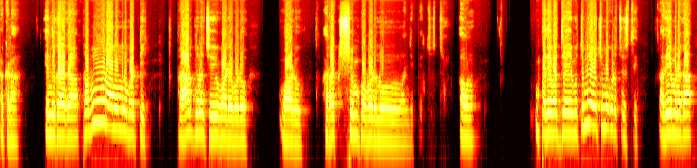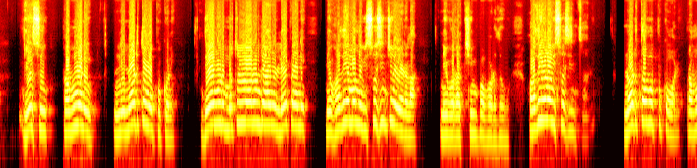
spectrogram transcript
అక్కడ ఎందుకనగా ప్రభువు నామమును బట్టి ప్రార్థన చేయబడేవాడో వాడు రక్షింపబడును అని చెప్పి చూస్తున్నాం. అవును. పదవ అధ్యాయము తొమ్మిదవ వచనంలో కూడా చూస్తే అదేమనగా యేసు ప్రభు అని నీ నోటితో ఒప్పుకొని దేవుడు మృతుల్లో నుండి ఆయన లేపనని నీ హృదయమందు విశ్వసించిన ఎడల నీవు రక్షింపబడదు. హృదయంలో విశ్వసించాలి. నోటితో ఒప్పుకోవాలి. ప్రభు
